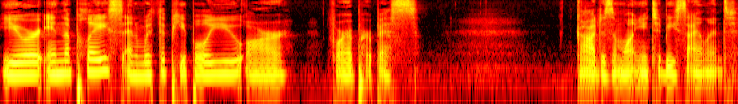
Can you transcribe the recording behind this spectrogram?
You are in the place and with the people you are for a purpose. God doesn't want you to be silent.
